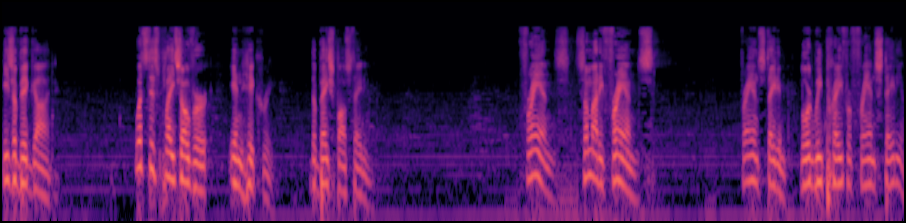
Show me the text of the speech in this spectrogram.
He's a big God. What's this place over in Hickory? The baseball stadium. Frans. Somebody, Frans. Frans Stadium. Lord, we pray for Frans Stadium.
